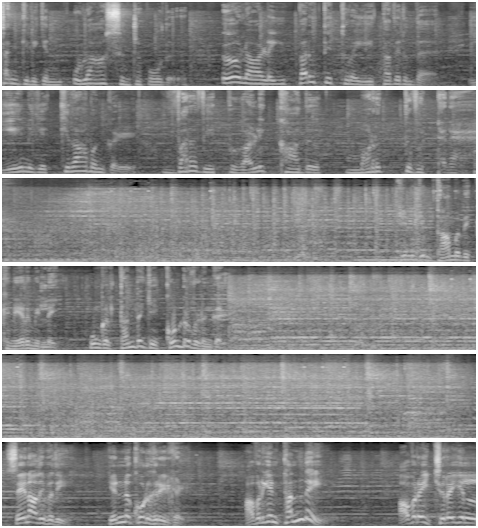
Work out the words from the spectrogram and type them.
சங்கிலியன் உலா சென்றபோது ஏழாளை பருத்தித்துறையை தவிர்ந்த ஏனைய கிராமங்கள் வரவேற்பு அளிக்காது மறுத்துவிட்டன. இனியும் தாமதிக்க நேரமில்லை. உங்கள் தந்தையை கொன்று விடுங்கள். சேனாதிபதி என்ன கூறுகிறீர்கள்? அவர் என் தந்தை! அவரை சிறையில்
